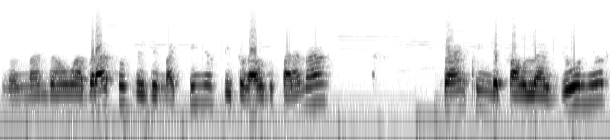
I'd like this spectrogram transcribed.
nos manda um abraço desde Matinhos, litoral do Paraná, Franklin de Paula Júnior,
